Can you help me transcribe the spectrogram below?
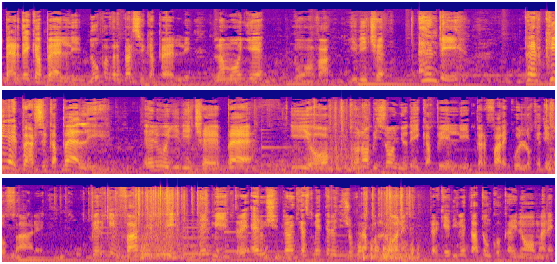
perde i capelli. Dopo aver perso i capelli, la moglie nuova gli dice Andy, perché hai perso i capelli? E lui gli dice, beh, io non ho bisogno dei capelli per fare quello che devo fare. Perché infatti lui nel mentre è riuscito anche a smettere di giocare a pallone perché è diventato un cocainomane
